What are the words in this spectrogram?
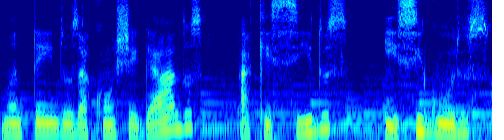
mantendo-os aconchegados, aquecidos e seguros.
